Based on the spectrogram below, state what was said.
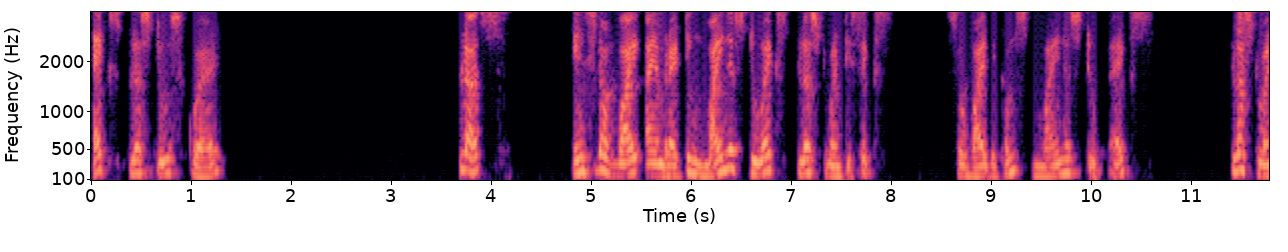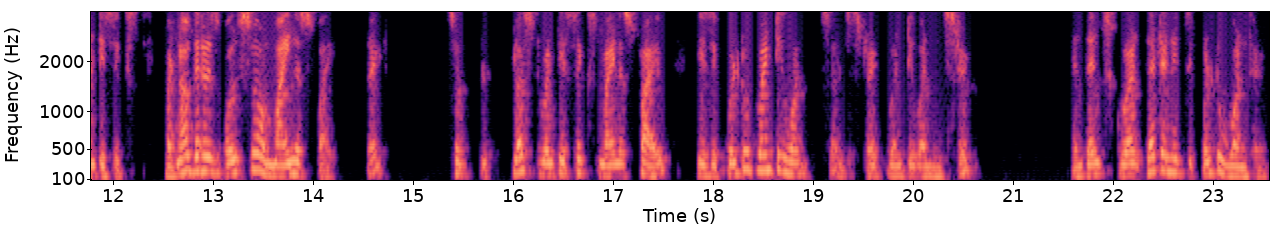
x plus 2 squared plus, instead of y, I am writing minus 2x plus 26. So y becomes minus 2x plus 26. But now there is also a minus 5, right? So plus 26 minus 5 is equal to 21. So I'll just write 21 instead. And then square that and it's equal to 130.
